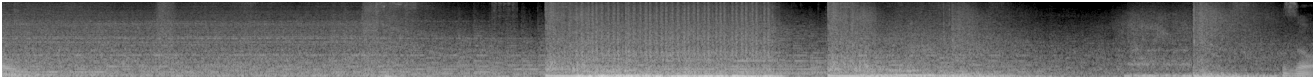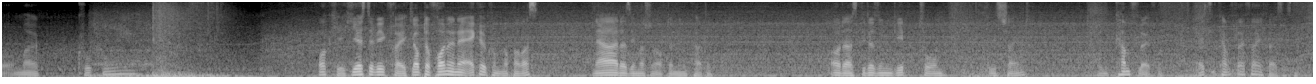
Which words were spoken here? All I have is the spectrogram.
Hier ist der Weg frei. Ich glaube, da vorne in der Ecke kommt noch mal was. Ja, da sehen wir schon auf der Minikarte. Oh, da ist wieder so ein Gehturm, wie es scheint. Ein Kampfläufer. Heißt ein Kampfläufer? Ich weiß es nicht.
